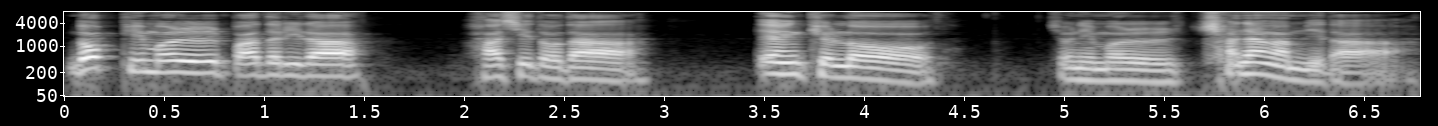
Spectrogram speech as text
높임을 받으리라 하시도다. 땡큐로 주님을 찬양합니다.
